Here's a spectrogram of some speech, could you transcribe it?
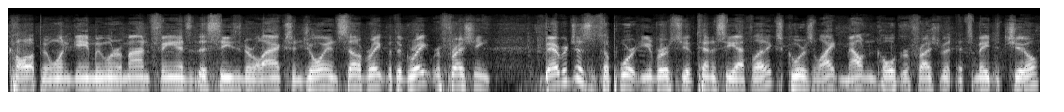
caught up in one game. We want to remind fans of this season to relax, enjoy, and celebrate with the great, refreshing – Beverages that support University of Tennessee athletics: Coors Light, mountain cold refreshment that's made to chill.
